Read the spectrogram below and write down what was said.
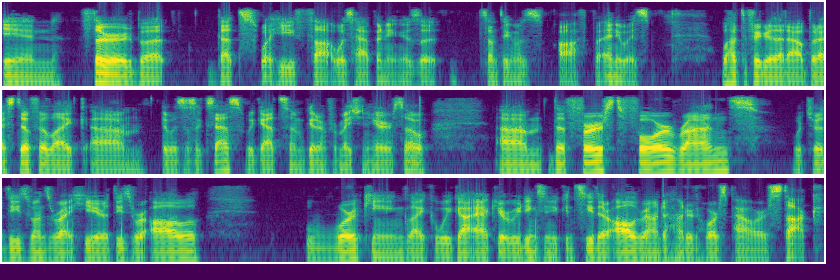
in third, but that's what he thought was happening is that something was off. But anyways, we'll have to figure that out. But I still feel like um, it was a success. We got some good information here. So um, the first four runs, which are these ones right here, these were all working. Like we got accurate readings, and you can see they're all around 100 horsepower stock.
